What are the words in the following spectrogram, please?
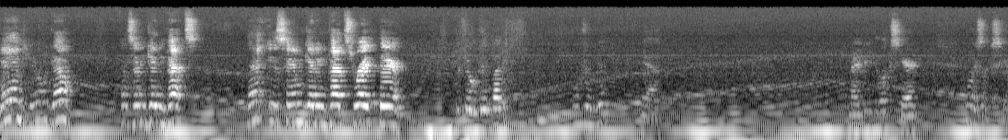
and here we go. That's him getting pets. That is him getting pets right there. You feel good, buddy? You feel good? Yeah. Maybe you look scared. You always look scared.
